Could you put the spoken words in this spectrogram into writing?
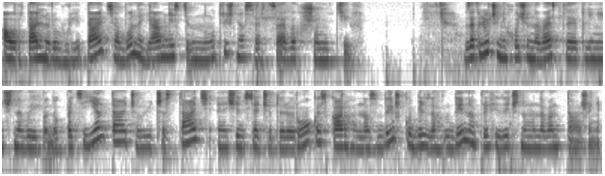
аортальну регургітацію або наявність внутрішньосерцевих шунтів. В заключенні хочу навести клінічний випадок пацієнта, чоловіча стать, 64 роки, скарга на задишку, біль за грудиною при фізичному навантаженні.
